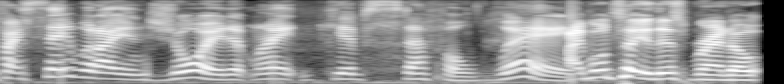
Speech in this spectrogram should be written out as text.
If I say what I enjoyed, it might give stuff away. I will tell you this, Brando.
